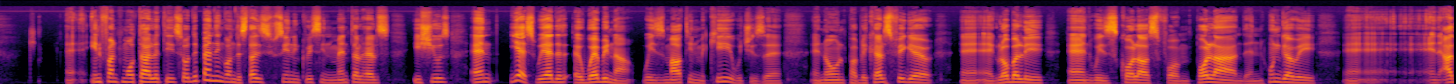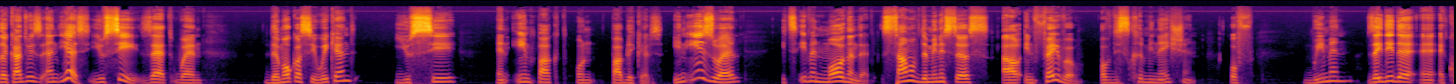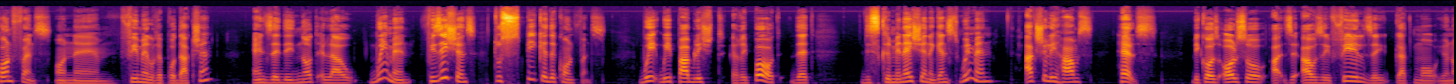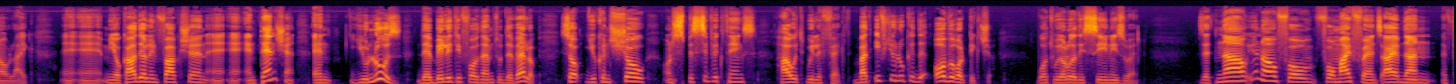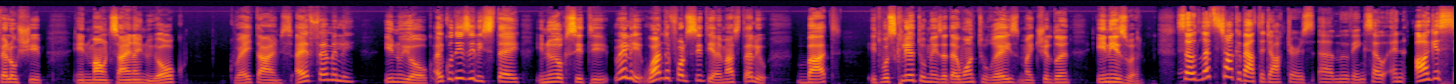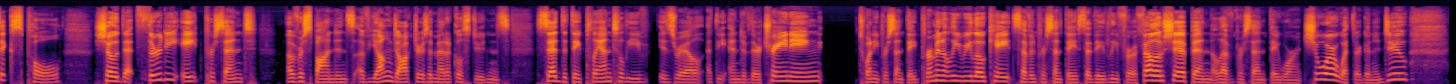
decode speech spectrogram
uh, infant mortality. So, depending on the studies, you see an increase in mental health issues. And yes, we had a, a webinar with Martin McKee, which is a, a known public health figure uh, uh, globally, and with scholars from Poland and Hungary and other countries. And yes, you see that when democracy weakened, you see an impact on public health. In Israel, it's even more than that. Some of the ministers are in favor of discrimination of women. They did a, a, a conference on um, female reproduction and they did not allow women, physicians, to speak at the conference. We, we published a report that discrimination against women actually harms health because also uh, the, how they feel, they got more, you know, like uh, uh, myocardial infarction and, and tension. And you lose the ability for them to develop. So you can show on specific things how it will affect. But if you look at the overall picture, what we already see in Israel, that now, you know, for, for my friends, I have done a fellowship in Mount Sinai, New York, great times. I have family in New York. I could easily stay in New York City, really wonderful city, I must tell you. But it was clear to me that I want to raise my children in Israel. So let's talk about the doctors uh, moving. So an August 6th poll showed that 38% of respondents of young doctors and medical students said that they plan to leave Israel at the end of their training. 20% they'd permanently relocate, 7% they said they'd leave for a fellowship, and 11% they weren't sure what they're going to do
